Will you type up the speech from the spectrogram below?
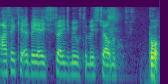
I think it'd be a strange move to miss Cheltenham. But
